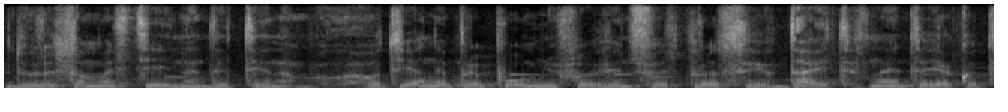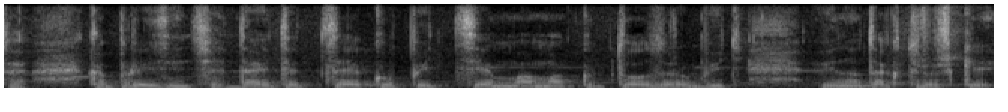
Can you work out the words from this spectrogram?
Дуже самостійна дитина була. От я не припомню, що він щось просив. Дайте, знаєте, як от капризничать, дайте це купити, це мама то зробить. Він отак трошки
